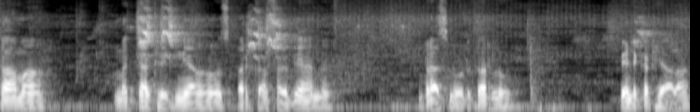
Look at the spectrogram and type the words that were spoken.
ਗਾਵਾਂ, ਮੱਝਾਂ ਖਰੀਦਣੀਆਂ ਉਹਨਾਂ ਨੂੰ ਸੰਪਰਕ ਕਰ ਸਕਦੇ ਹਨ। ਐਡਰੈਸ ਨੋਟ ਕਰ ਲਓ। ਪਿੰਡ ਕਠਿਆਲਾ,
